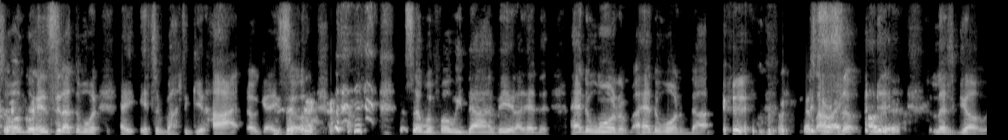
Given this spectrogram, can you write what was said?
So I'll go ahead and sit out the one. Hey, it's about to get hot. Okay, so so before we dive in, I had to I had to warn them. I had to warn them, Doc. That's all right. So, oh, yeah. let's go.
